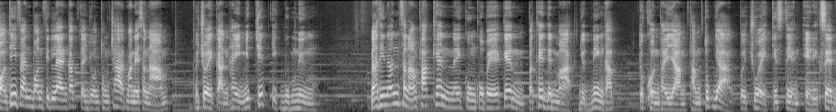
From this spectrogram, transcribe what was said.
ก่อนที่แฟนบอลฟินแลนด์ครับจะโยนธงชาติมาในสนาม เพื่อช่วยกันให้มิดชิดอีกมุมหนึ่งนาทีนั้นสนามพักเคนในกรุงโคเปนเฮเกนประเทศเดนมาร์กหยุดนิ่งครับ ทุกคนพยายามทำทุกอย่างเพื่อช่วยคริสเตียนเอริกเซน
